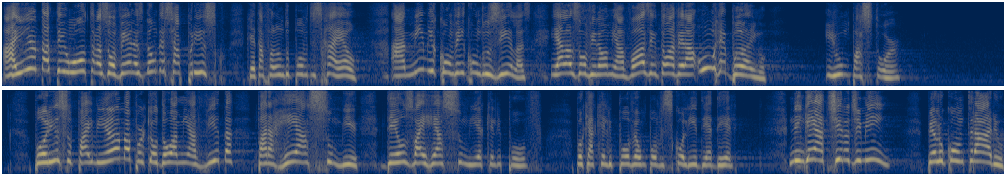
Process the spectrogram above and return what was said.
Ainda tenho outras ovelhas, não desse aprisco, que ele está falando do povo de Israel. A mim me convém conduzi-las, e elas ouvirão a minha voz, então haverá um rebanho e um pastor. Por isso o Pai me ama, porque eu dou a minha vida para reassumir. Deus vai reassumir aquele povo, porque aquele povo é um povo escolhido e é dele. Ninguém atira de mim, pelo contrário,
